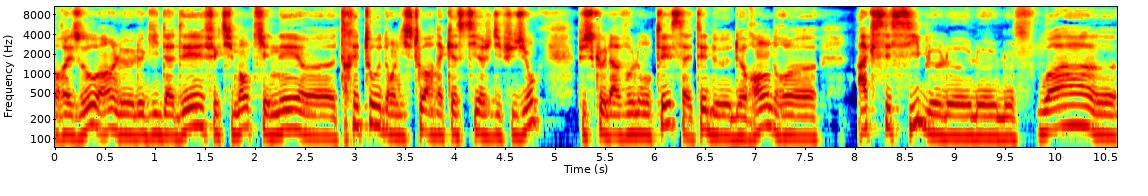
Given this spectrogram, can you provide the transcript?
réseau, hein, le, guide AD, effectivement, qui est né euh, très tôt dans l'histoire d'Acastillage Diffusion, puisque la volonté, ça a été de, rendre euh, accessible le, le, choix, euh,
